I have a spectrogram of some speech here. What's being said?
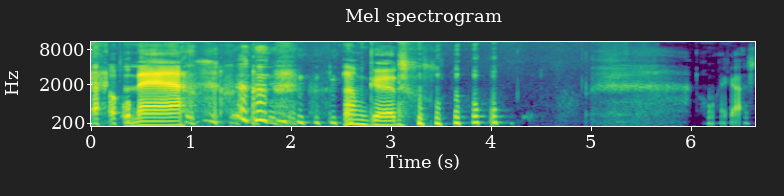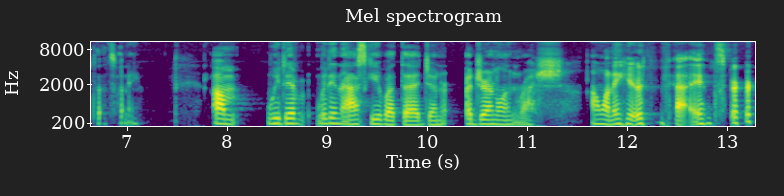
now. Nah. I'm good. Oh my gosh, that's funny. Um, we did we didn't ask you about the adren- adrenaline rush. I want to hear that answer.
